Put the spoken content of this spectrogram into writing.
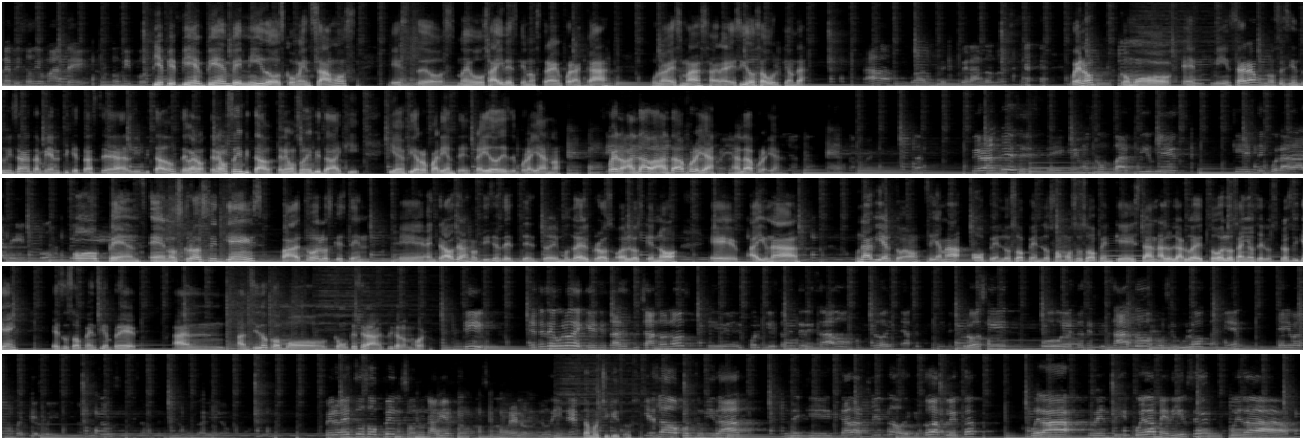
un episodio más de Homie Podcast. Bien, bien, bien- bienvenidos. Comenzamos estos nuevos aires que nos traen por acá. Una vez más, agradecido, Saúl. ¿Qué onda? Nada, igual recuperándonos. Bueno, como en mi Instagram, no sé si en tu Instagram también etiquetaste al invitado. De, bueno, tenemos un invitado, tenemos un invitado aquí, Iván Fierro Pariente, traído desde por allá, ¿no? Bueno, andaba, andaba por allá, andaba por allá. Pero antes este, queremos compartirles que es temporada de Open. Opens en los CrossFit Games para todos los que estén eh, entrados de las noticias de- dentro del mundo del cross o los que no eh, hay una un abierto ¿no? se llama Open los Open los famosos Open que están a lo largo de todos los años de los CrossFit Games esos Open siempre han, han sido como como que será explícalo mejor Sí, estoy seguro de que si estás escuchándonos eh, es porque estás interesado un poquito en, en el CrossFit o estás empezando o seguro también ya llevas un buen tiempo y nosotros estamos empezando todavía. Pero estos Open son un abierto como su nombre lo, lo dice. Estamos chiquitos. Y es la oportunidad de que cada atleta o de que todo atleta pueda rendir, pueda medirse, pueda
